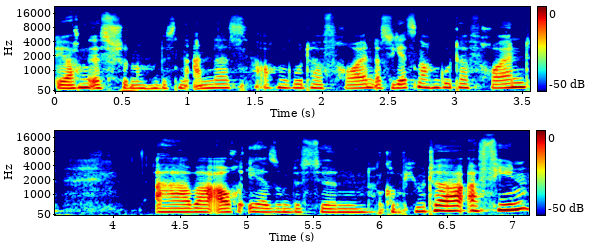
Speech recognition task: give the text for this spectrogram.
Jochen ist schon noch ein bisschen anders. Auch ein guter Freund. Also jetzt noch ein guter Freund. Aber auch eher so ein bisschen computeraffin.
